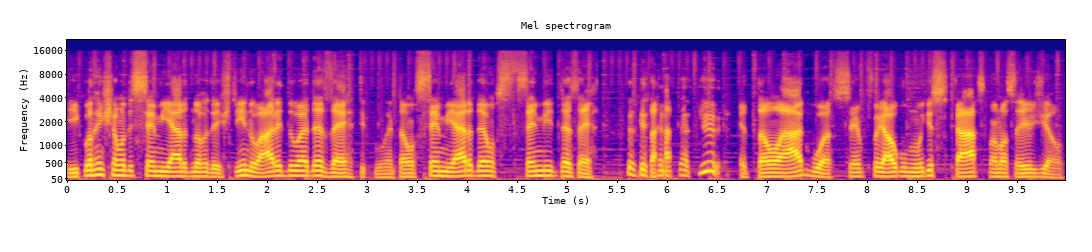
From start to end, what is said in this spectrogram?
E quando a gente chama de semiárido nordestino, árido é desértico, então semiárido é um semideserto. então a água sempre foi algo muito escasso na nossa região.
